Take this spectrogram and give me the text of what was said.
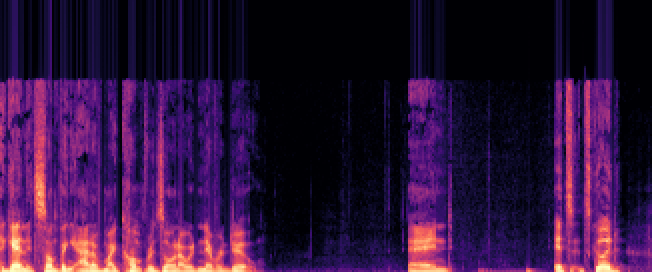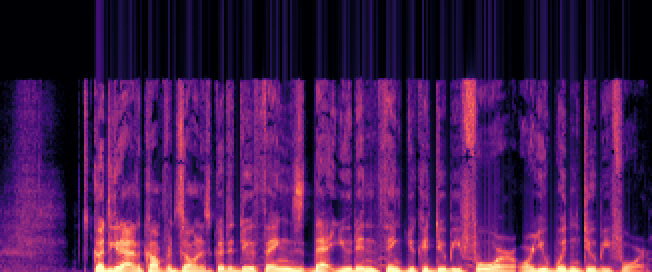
again, it's something out of my comfort zone I would never do. And it's, it's good. It's good to get out of the comfort zone. It's good to do things that you didn't think you could do before or you wouldn't do before.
